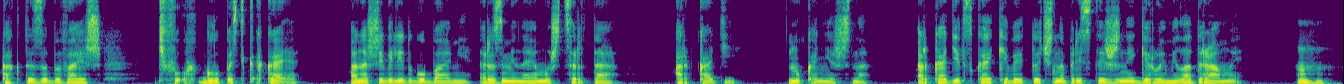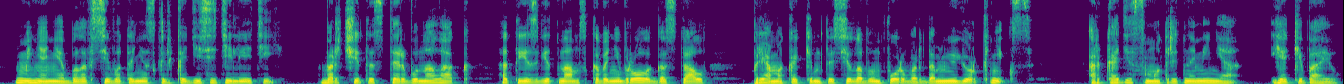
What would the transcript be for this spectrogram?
«Как ты забываешь...» Тьфу, глупость какая!» Она шевелит губами, разминая мышцы рта. «Аркадий. Ну, конечно». Аркадий вскакивает, точно пристыженный герой мелодрамы. «Угу. Меня не было всего-то несколько десятилетий». Ворчит Эстер Вуналак, а ты из вьетнамского невролога стал прямо каким-то силовым форвардом Нью-Йорк Никс. Аркадий смотрит на меня. Я киваю.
